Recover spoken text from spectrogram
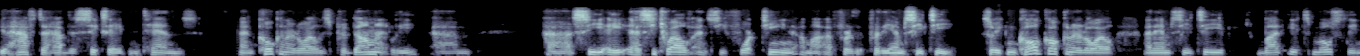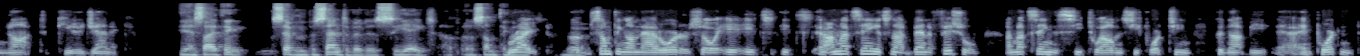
You have to have the 6, 8, and 10s and coconut oil is predominantly um, uh, C8, uh, C12 and C14 uh, for the, for the MCT. So you can call coconut oil an MCT, but it's mostly not ketogenic. Yes, I think seven percent of it is C8 or something. Right, uh, something on that order. So it, it's it's. I'm not saying it's not beneficial. I'm not saying the C12 and C14 could not be uh, important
